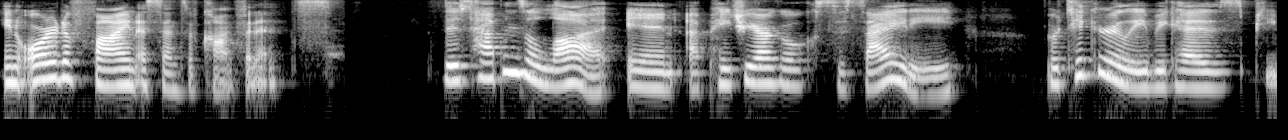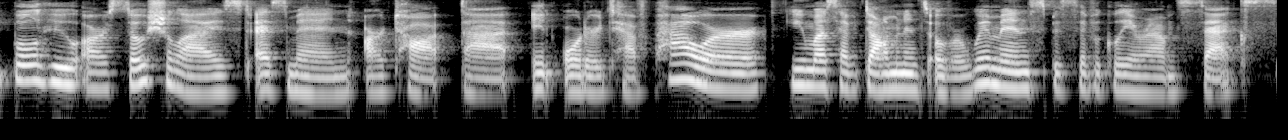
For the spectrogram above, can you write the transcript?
in order to find a sense of confidence. This happens a lot in a patriarchal society particularly because people who are socialized as men are taught that in order to have power, you must have dominance over women, specifically around sex.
